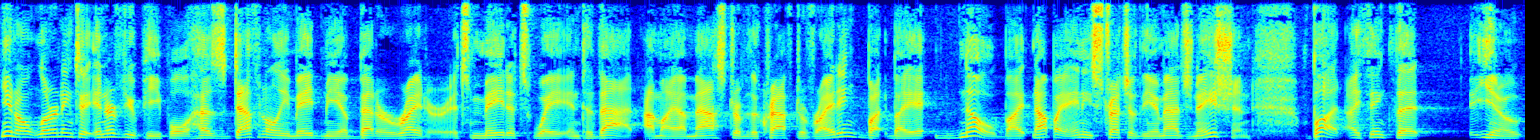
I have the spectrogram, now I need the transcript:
you know, learning to interview people has definitely made me a better writer. It's made its way into that. Am I a master of the craft of writing? But by no, by not by any stretch of the imagination. But I think that you know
